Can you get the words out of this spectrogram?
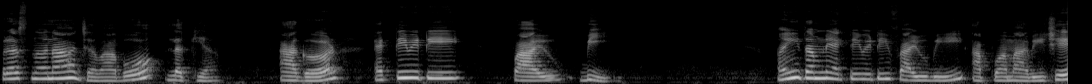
પ્રશ્નના જવાબો લખ્યા. આગળ એક્ટિવિટી ફાઇવ બી અહીં તમને એક્ટિવિટી ફાઇવ બી આપવામાં આવી છે.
